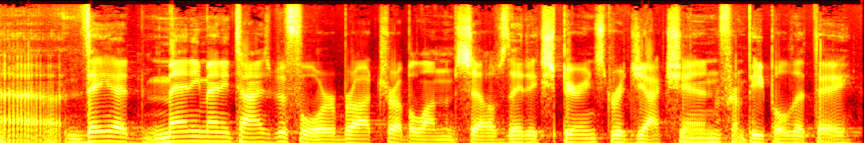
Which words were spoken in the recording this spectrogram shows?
uh, they had many, many times before brought trouble on themselves. They'd experienced rejection from people that they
